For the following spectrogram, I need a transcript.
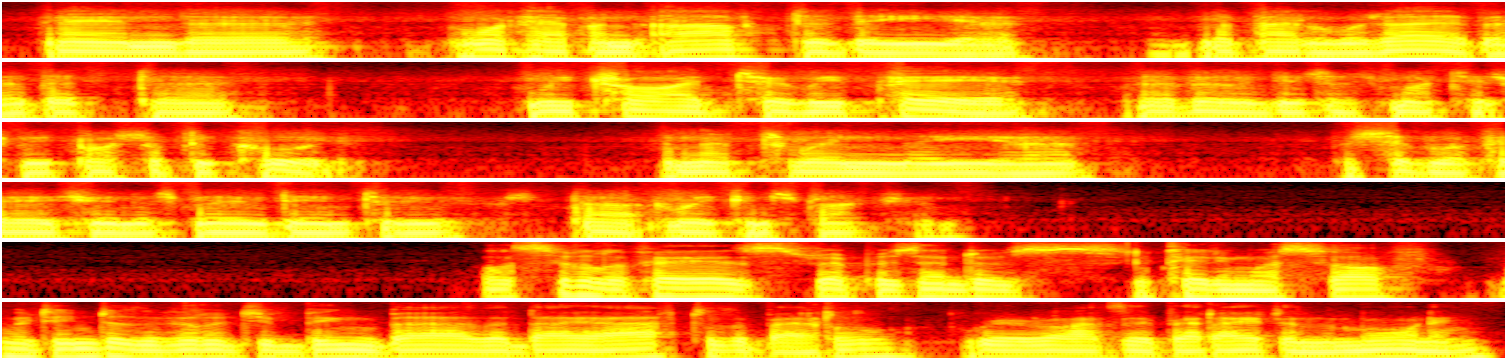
And uh, what happened after the uh, the battle was over, that we tried to repair the villages as much as we possibly could. And that's when the, the civil affairs units moved in to start reconstruction. Well, civil affairs representatives, including myself, went into the village of Binh Ba the day after the battle. We arrived there about eight in the morning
